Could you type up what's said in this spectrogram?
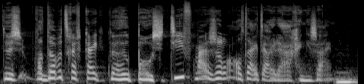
Dus wat dat betreft kijk ik wel heel positief, maar er zullen altijd uitdagingen zijn.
